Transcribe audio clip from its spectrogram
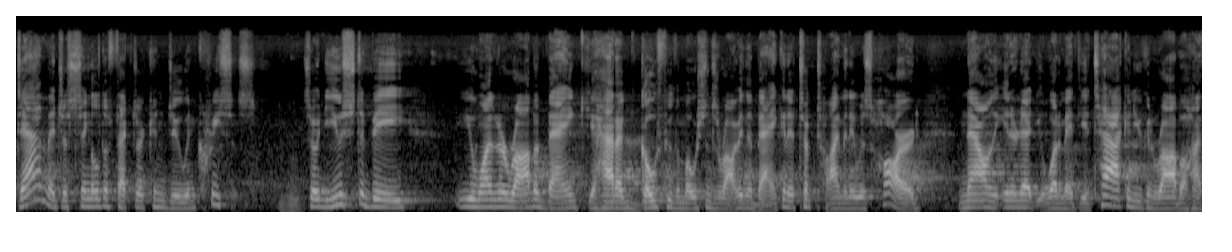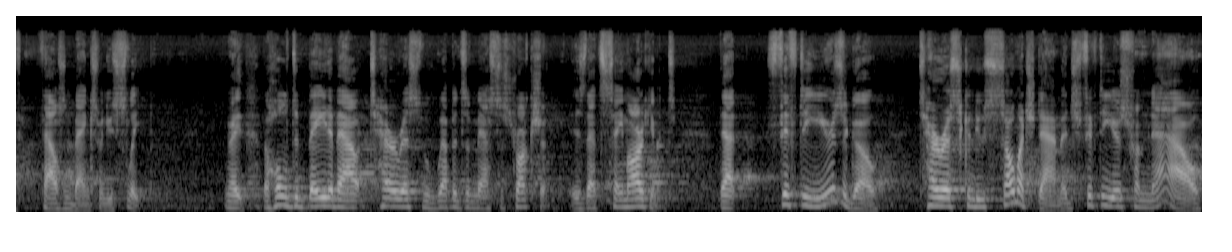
damage a single defector can do increases. Mm -hmm. So it used to be you wanted to rob a bank, you had to go through the motions of robbing the bank, and it took time and it was hard. Now on the internet, you automate the attack and you can rob a thousand banks when you sleep. Right? The whole debate about terrorists with weapons of mass destruction is that same argument. That 50 years ago, terrorists can do so much damage. 50 years from now,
